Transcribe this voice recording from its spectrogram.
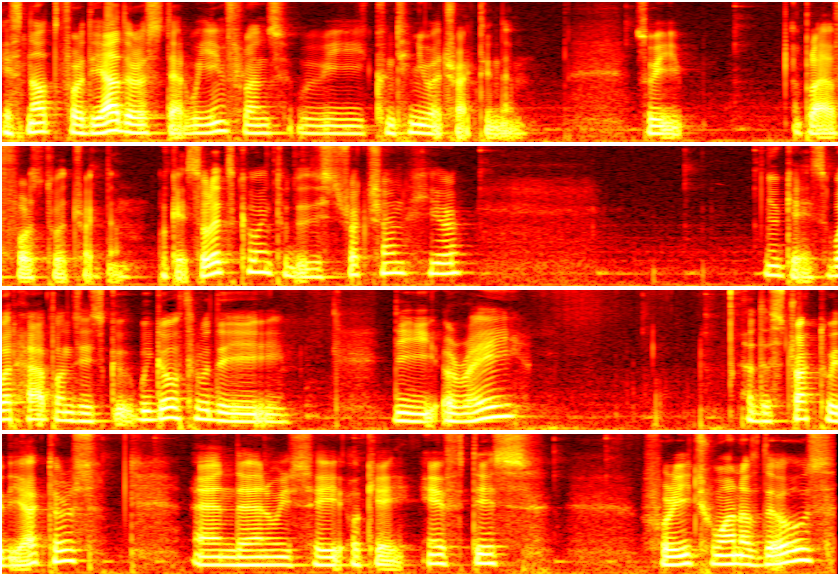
if not for the others that we influence we continue attracting them. So we apply a force to attract them. Okay so let's go into the destruction here. Okay, so what happens is we go through the the array, uh, the struct with the actors, and then we say, okay, if this, for each one of those,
